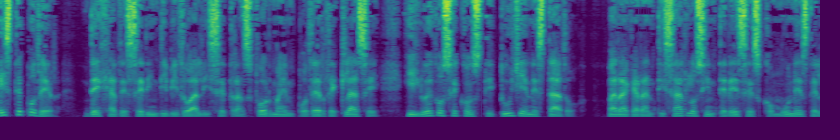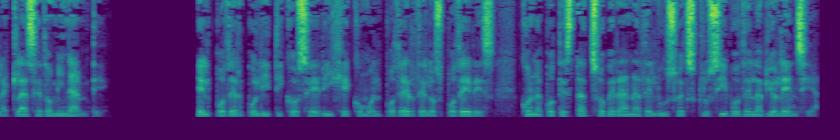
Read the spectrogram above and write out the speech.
Este poder deja de ser individual y se transforma en poder de clase y luego se constituye en Estado, para garantizar los intereses comunes de la clase dominante. El poder político se erige como el poder de los poderes, con la potestad soberana del uso exclusivo de la violencia.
